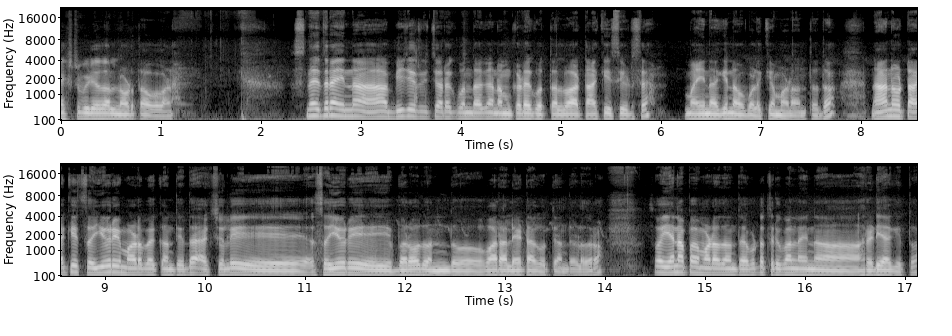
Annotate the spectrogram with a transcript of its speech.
ನೆಕ್ಸ್ಟ್ ವೀಡಿಯೋದಲ್ಲಿ ನೋಡ್ತಾ ಹೋಗೋಣ. ಸ್ನೇಹಿತರೆ, ಇನ್ನು ಬೀಜದ ವಿಚಾರಕ್ಕೆ ಬಂದಾಗ ನಮ್ಮ ಕಡೆ ಗೊತ್ತಲ್ವಾ, ಟಾಕಿ ಸೀಡ್ಸೇ ಮೈನಾಗಿ ನಾವು ಬಳಕೆ ಮಾಡೋವಂಥದ್ದು. ನಾನು ಟಾಕಿ ಸಯ್ಯೂರಿ ಮಾಡಬೇಕಂತಿದ್ದೆ. ಆ್ಯಕ್ಚುಲಿ ಸಯೂರಿ ಬರೋದು ಒಂದು ವಾರ ಲೇಟ್ ಆಗುತ್ತೆ ಅಂತ ಹೇಳಿದ್ರು. ಸೊ ಏನಪ್ಪ ಮಾಡೋದು ಅಂತ ಹೇಳ್ಬಿಟ್ಟು ತ್ರಿಬಲ್ ನೈನ್ ರೆಡಿಯಾಗಿತ್ತು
